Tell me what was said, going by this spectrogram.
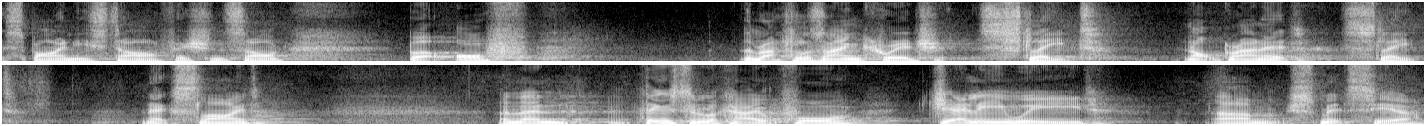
spiny starfish and so on. But off the Rattles anchorage, slate. Not granite, slate. Next slide. And then things to look out for, jellyweed, um, Schmitzia.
